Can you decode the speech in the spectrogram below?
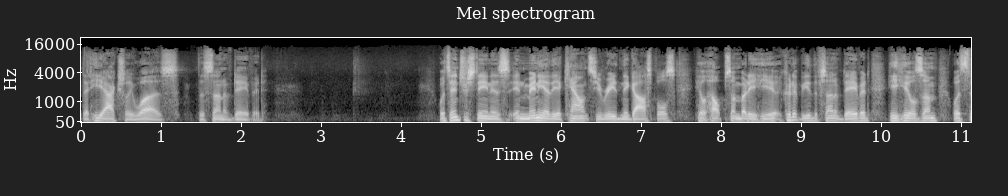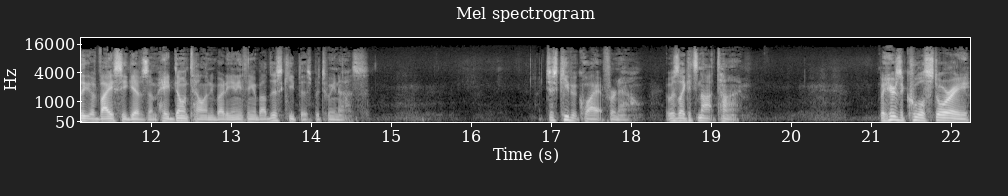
that he actually was the son of David. What's interesting is in many of the accounts you read in the Gospels, he'll help somebody. He, could it be the son of David? He heals them. What's the advice he gives them? Hey, don't tell anybody anything about this. Keep this between us. Just keep it quiet for now. It was like, it's not time. But here's a cool story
